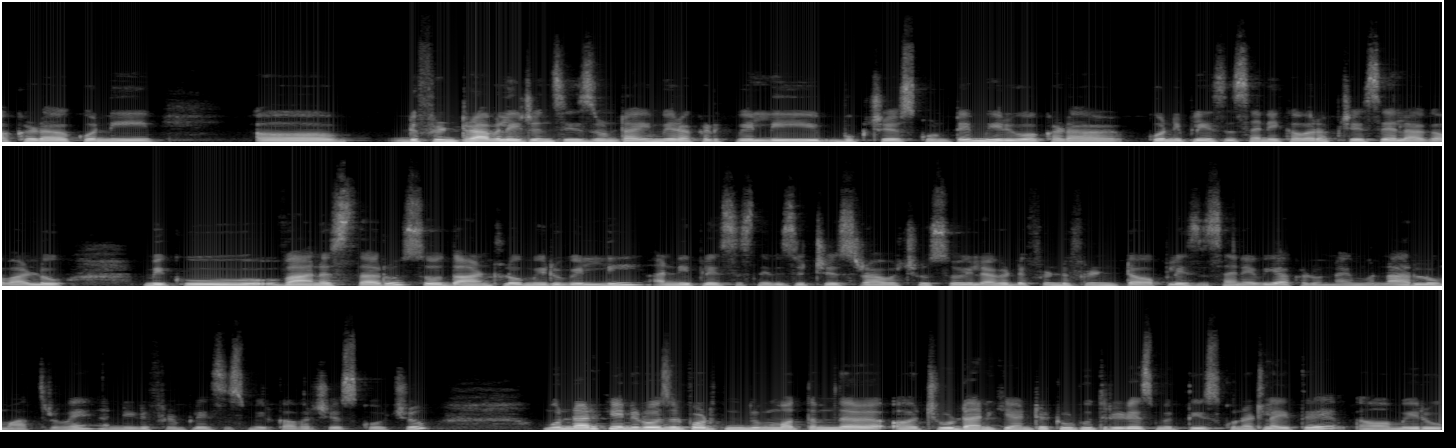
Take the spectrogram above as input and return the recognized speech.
అక్కడ కొన్ని uh, డిఫరెంట్ ట్రావెల్ ఏజెన్సీస్ ఉంటాయి. మీరు అక్కడికి వెళ్ళి బుక్ చేసుకుంటే మీరు అక్కడ కొన్ని ప్లేసెస్ అన్ని కవర్ అప్ చేసేలాగా వాళ్ళు మీకు వాన్ ఇస్తారు. సో, దాంట్లో మీరు వెళ్ళి అన్ని ప్లేసెస్‌ని విజిట్ చేసి రావచ్చు. సో, ఇలాగ డిఫరెంట్ డిఫరెంట్ ప్లేసెస్ అనేవి అక్కడ ఉన్నాయి మున్నార్‌లో మాత్రమే అన్ని డిఫరెంట్ ప్లేసెస్ మీరు కవర్ చేసుకోవచ్చు. మున్నార్‌కి ఎన్ని రోజులు పడుతుంది మొత్తం చూడడానికి అంటే 2-3 డేస్ మీరు తీసుకున్నట్లయితే మీరు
